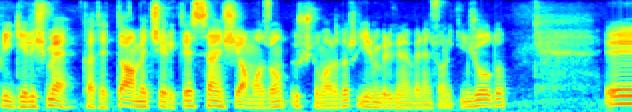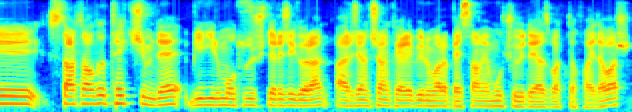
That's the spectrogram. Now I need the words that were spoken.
bir gelişme kat etti. Ahmet Çelik'le Senshi Amazon 3 numaradır. 21 gün evvel en son ikinci oldu. E, start aldığı tek çimde 1.20-33 derece gören Ercan Çankaya bir numara Besame Muçu'yu da yazmakta fayda var.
